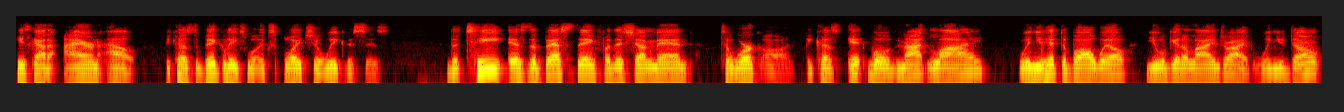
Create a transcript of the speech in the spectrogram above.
he's got to iron out because the big leagues will exploit your weaknesses. The tee is the best thing for this young man to work on because it will not lie. When you hit the ball well, you will get a line drive. When you don't,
